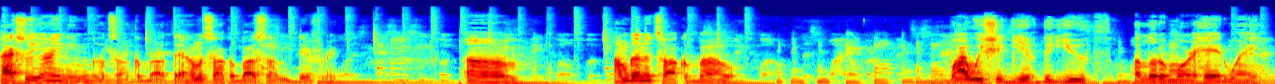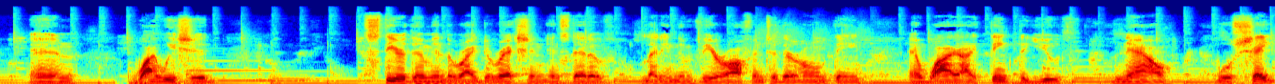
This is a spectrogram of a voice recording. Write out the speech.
Actually, I ain't even gonna talk about that. I'm gonna talk about something different. Um, I'm gonna talk about why we should give the youth a little more headway and why we should steer them in the right direction instead of letting them veer off into their own thing and why I think the youth now will shape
